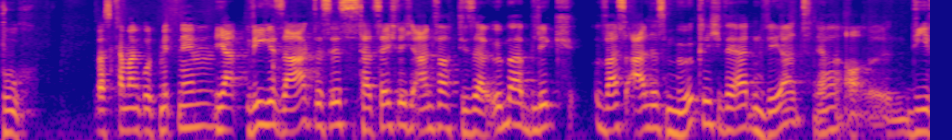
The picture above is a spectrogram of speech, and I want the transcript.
Buch. Was kann man gut mitnehmen? Ja, wie gesagt, es ist tatsächlich einfach dieser Überblick, was alles möglich werden wird, ja, die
